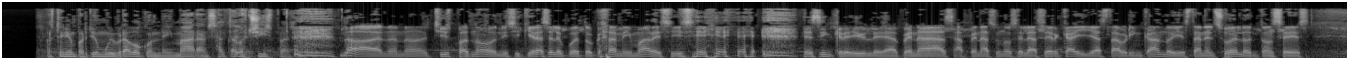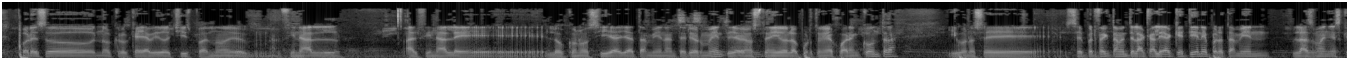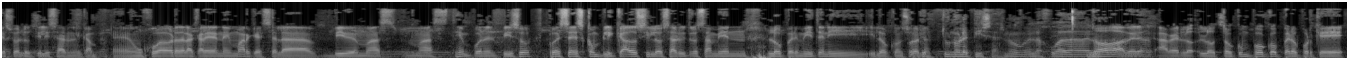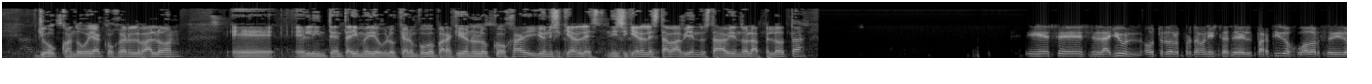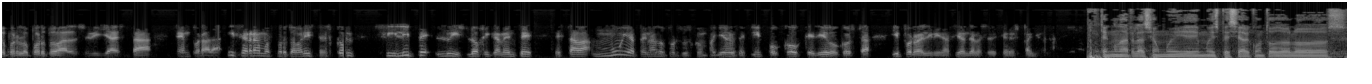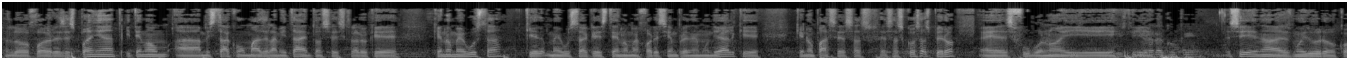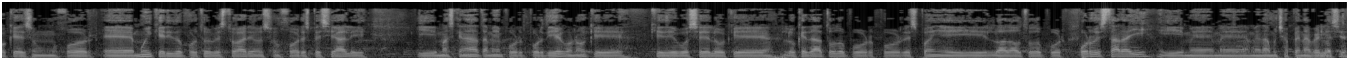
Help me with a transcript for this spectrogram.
Has tenido un partido muy bravo con Neymar, han saltado chispas. No, no, no, chispas no, ni siquiera se le puede tocar a Neymar, es, es increíble, apenas, apenas uno se le acerca y ya está brincando y está en el suelo, entonces por eso no creo que haya habido chispas, ¿no? Al final al final eh, lo conocía ya también anteriormente, ya habíamos tenido la oportunidad de jugar en contra y bueno, sé, sé perfectamente la calidad que tiene, pero también las mañas que suele utilizar en el campo. Eh, un jugador de la calidad de Neymar que se la vive más, más tiempo en el piso, pues es complicado si los árbitros también lo permiten y, y lo consuelan. Tú no le pisas, ¿no? En la jugada... No, a ver, a ver, lo, lo toco un poco, pero porque yo cuando voy a coger el balón, eh, él intenta ahí medio bloquear un poco para que yo no lo coja y yo ni siquiera le, ni siquiera le estaba viendo, estaba viendo la pelota. Y ese es Layún, otro de los protagonistas del partido, jugador cedido por el Oporto al Sevilla esta temporada. Y cerramos protagonistas con Felipe Luis. Lógicamente estaba muy apenado por sus compañeros de equipo, Coque, Diego Costa, y por la eliminación de la selección española. Tengo una relación muy, muy especial con todos los, los jugadores de España y tengo amistad con más de la mitad, entonces claro que, que no me gusta, que me gusta que estén los mejores siempre en el Mundial, que, que no pase esas, esas cosas, pero es fútbol, ¿no? Y, y- sí, no, es muy duro. Coque es un jugador eh, muy querido por todo el vestuario, es un jugador especial y, y más que nada también por, por Diego, ¿no? Que, que Diego sé lo que, lo que da todo por, por España y lo ha dado todo por, por estar ahí y me, me, da mucha pena verle así.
